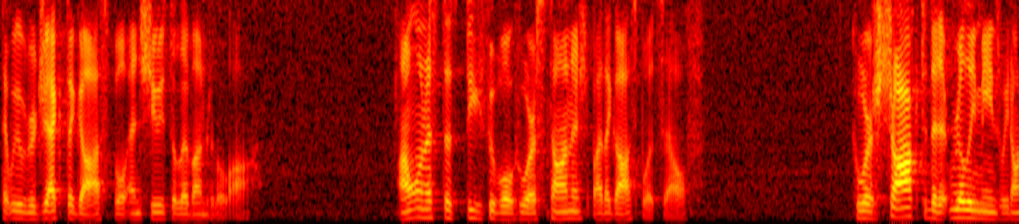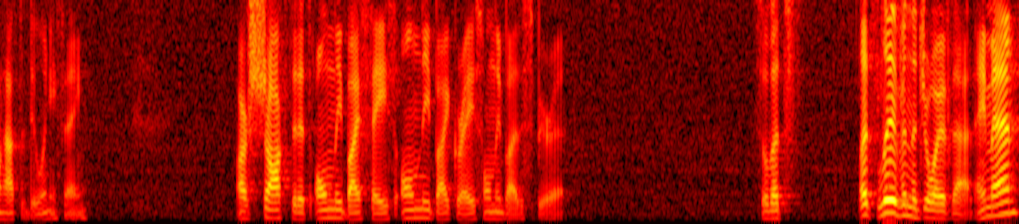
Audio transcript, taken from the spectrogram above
that we would reject the gospel and choose to live under the law. I want us to be people who are astonished by the gospel itself, who are shocked that it really means we don't have to do anything, are shocked that it's only by faith, only by grace, only by the Spirit. So let's, let's live in the joy of that. Amen? Amen.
